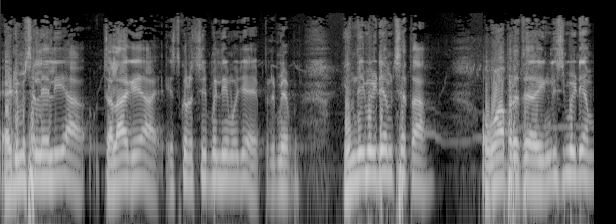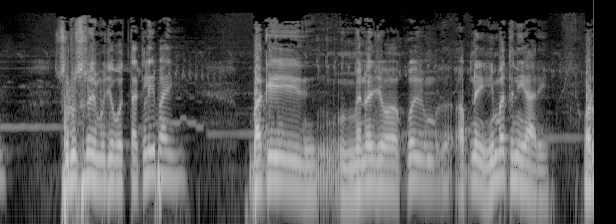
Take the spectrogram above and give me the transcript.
एडमिशन ले लिया, चला गया स्कॉलरशिप मिली मुझे। फिर मैं हिंदी मीडियम से था, और वहाँ पर था इंग्लिश मीडियम शुरू शुरू में मुझे बहुत तकलीफ़ आई। बाकी मैंने जो कोई अपनी हिम्मत नहीं आ रही और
